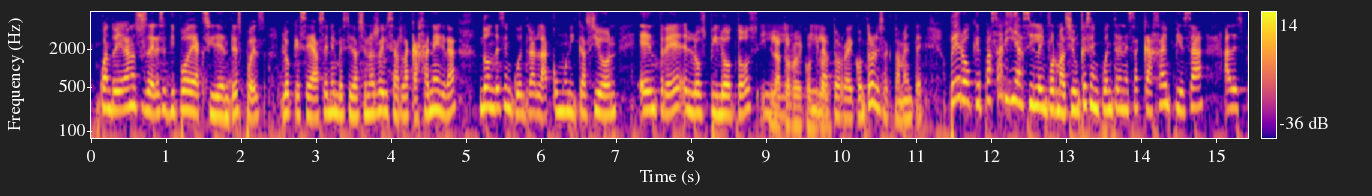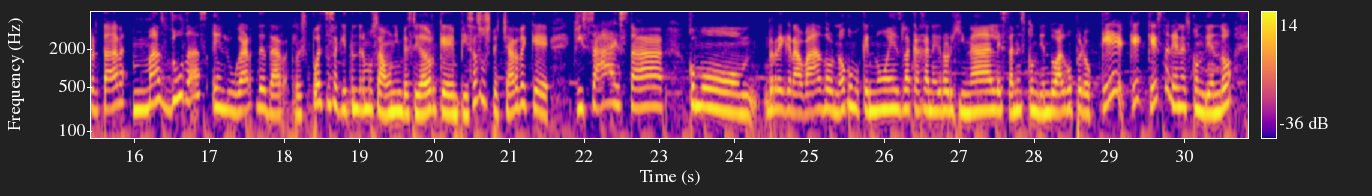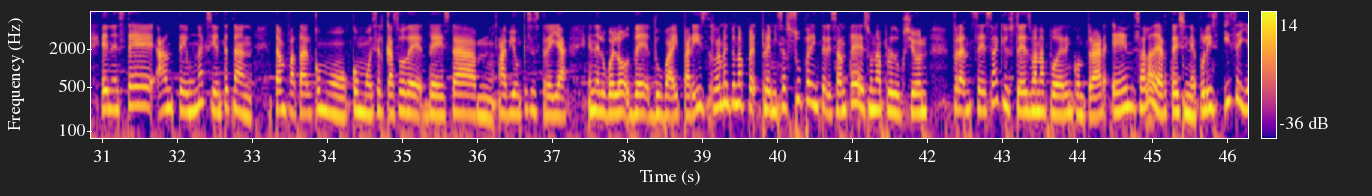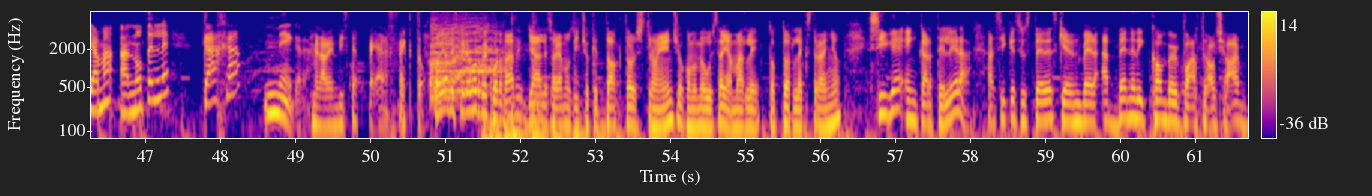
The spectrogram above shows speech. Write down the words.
cuando llegan a suceder ese tipo de accidentes, pues lo que se hace en investigación es revisar la caja negra, donde se encuentra la comunicación entre los pilotos y, Y la torre de control. y la torre de control, exactamente. Pero, ¿qué pasaría si la información que se encuentra en esa caja empieza a despertar más dudas en lugar de dar respuestas? Aquí tendremos a un investigador que empieza a sospechar de que quizá está como regrabado, ¿no? Como que no es la caja negra original, están escondiendo algo, pero ¿qué? ¿Qué, qué escondiendo en este, ante un accidente tan, tan fatal como, como es el caso de, de este avión que se estrella en el vuelo de Dubai-París? Realmente una pre- premisa súper interesante, es una producción francesa que ustedes van a poder encontrar en Sala de Arte de Cinépolis y se llama, anótenle, Caja Negra. Me la vendiste perfecto. Oigan, les queremos recordar, ya les habíamos dicho que Doctor Strange, o como me gusta llamarle, Doctor Le Extraño, sigue en cartelera. Así que si ustedes quieren ver a Benedict Cumberbatch,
